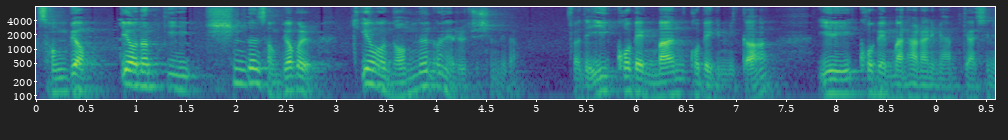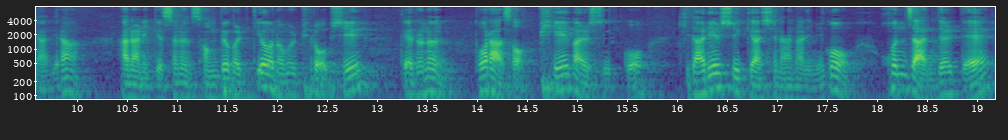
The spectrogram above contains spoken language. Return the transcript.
성벽, 뛰어넘기 힘든 성벽을 뛰어넘는 은혜를 주십니다. 그런데 이 고백만 고백입니까? 이 고백만 하나님이 함께 하심이 아니라 하나님께서는 성벽을 뛰어넘을 필요 없이 때로는 돌아서 피해갈 수 있고 기다릴 수 있게 하시는 하나님이고 혼자 안 될 때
